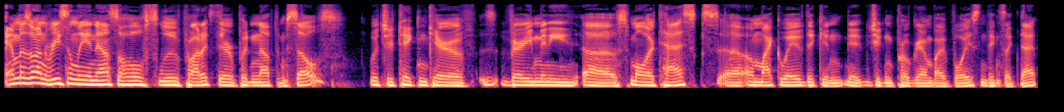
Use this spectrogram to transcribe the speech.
Amazon recently announced a whole slew of products they are putting out themselves, which are taking care of very many uh, smaller tasks uh, on microwave that can that you can program by voice and things like that.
